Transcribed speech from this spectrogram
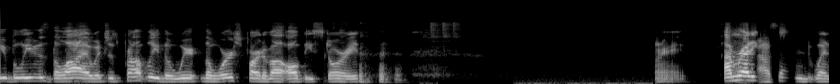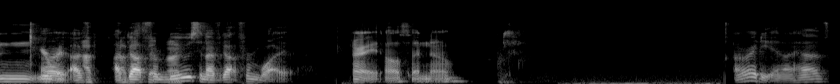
you believe is the lie, which is probably the weird, the worst part about all these stories. all right, I'm ready I've- send when you're All ready. I've, I've- I've, I've got set from mine. news and I've got from Wyatt. All right, I'll send now. Alrighty, and I have.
